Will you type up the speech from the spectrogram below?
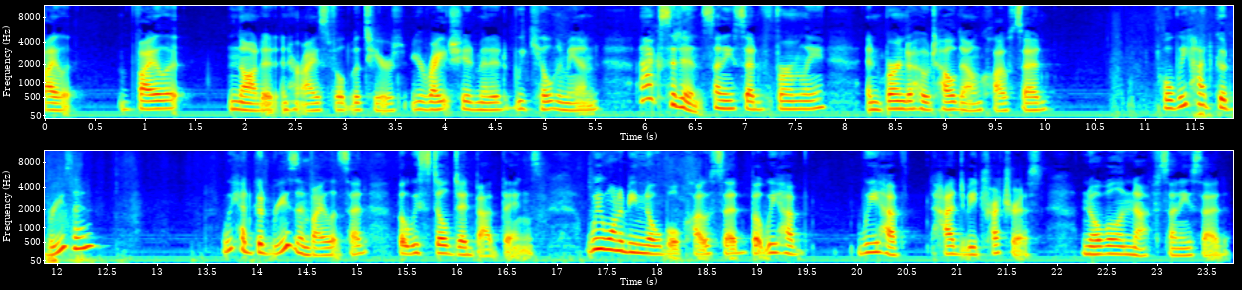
Violet Violet nodded and her eyes filled with tears. You're right, she admitted. We killed a man. Accident, Sunny said firmly and burned a hotel down, Klaus said. Well, we had good reason. We had good reason, Violet said, but we still did bad things. We want to be noble, Klaus said, but we have we have had to be treacherous. Noble enough, Sunny said,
